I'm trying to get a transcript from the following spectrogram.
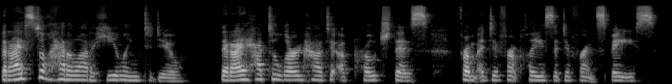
that I still had a lot of healing to do, that I had to learn how to approach this from a different place, a different space,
